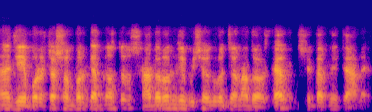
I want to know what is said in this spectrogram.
মানে যে প্রোডাক্টটা সম্পর্কে আপনার অন্তত সাধারণ যে বিষয়গুলো জানা দরকার সেটা আপনি জানেন।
